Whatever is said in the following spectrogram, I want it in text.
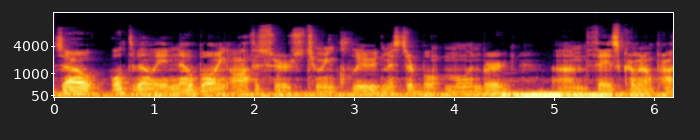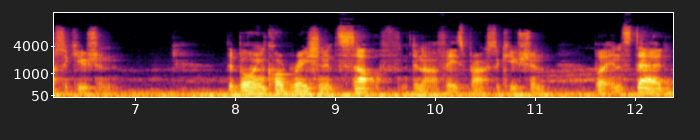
So ultimately, no Boeing officers, to include Mr. Muilenburg, um, face criminal prosecution. The Boeing Corporation itself did not face prosecution, but instead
